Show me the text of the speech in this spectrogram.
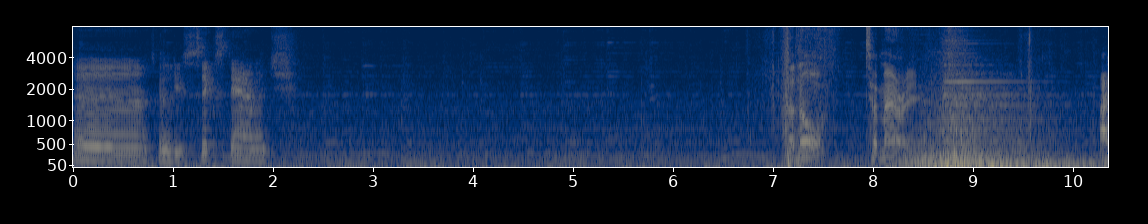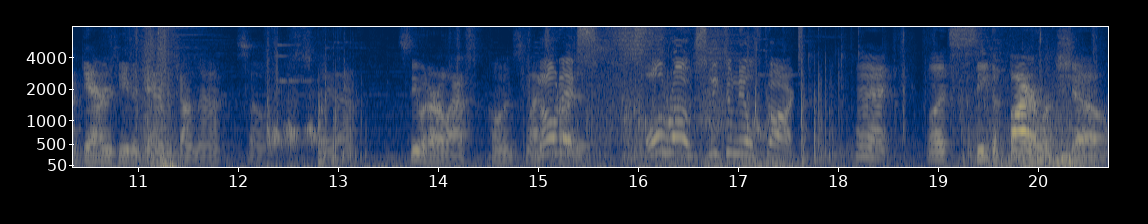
And it's gonna do six damage. The north, Temeria. I guarantee the damage on that, so let's play that. See what our last opponent's last. Notice! All roads lead to Nilfgaard. Alright, let's see the fireworks show.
